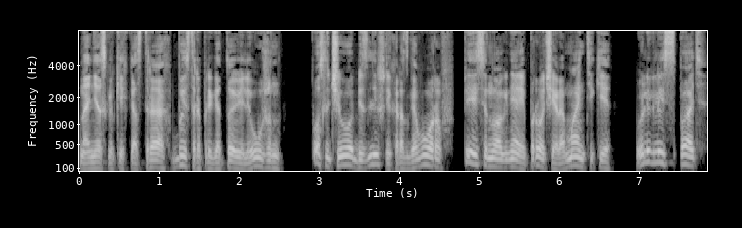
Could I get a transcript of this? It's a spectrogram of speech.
На нескольких кострах быстро приготовили ужин, после чего без лишних разговоров, песен у огня и прочей романтики улеглись спать,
